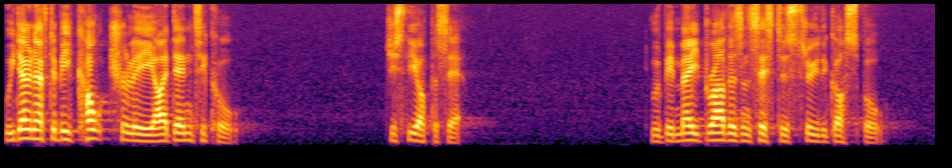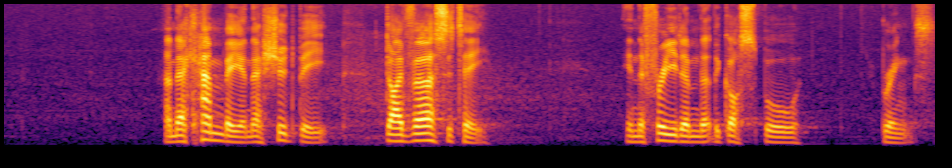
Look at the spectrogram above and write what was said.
We don't have to be culturally identical. Just the opposite. We've been made brothers and sisters through the gospel. And there can be and there should be diversity in the freedom that the gospel brings.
